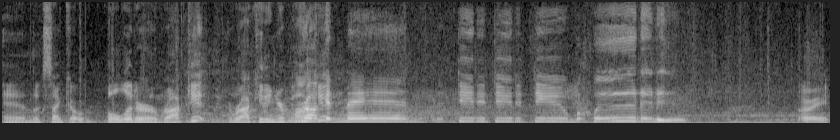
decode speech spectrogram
It looks like a bullet or a rocket. A rocket in your pocket. Rocket man. Alright,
